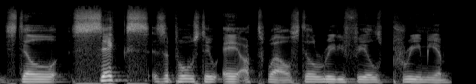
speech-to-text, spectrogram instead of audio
It's still six as opposed to eight or 12. Still really feels premium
